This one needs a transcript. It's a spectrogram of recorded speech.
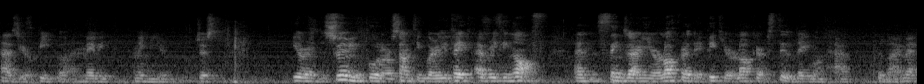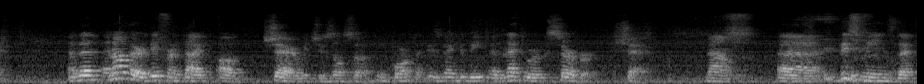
has your Pico and maybe, I mean, you're just, you're in the swimming pool or something where you take everything off and things are in your locker, they pick your locker, still they won't have the biometric. And then another different type of share, which is also important, is going to be a network server share. Now, uh, this means that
